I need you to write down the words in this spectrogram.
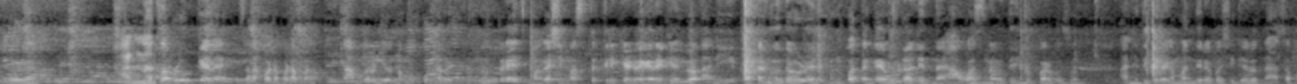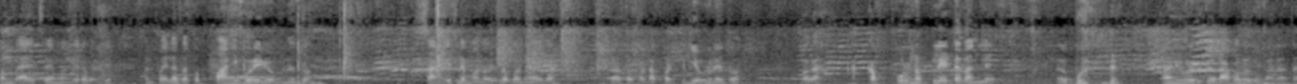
हे लूक अण्णाचा लुक केलाय. चला पटापट आपण काम करून घेऊन ना मग पुन्हा भेटतो नंतर काहीच मगाशी मस्त क्रिकेट वगैरे खेळलो आणि पतंग सुद्धा उडवली पण पतंग काही उडालीच नाही. आवाज नव्हती दुपारपासून. आणि तिकडे काय मंदिरापाशी गेलोच नाही. आता पण जायचं आहे मंदिरापाशी. पण पहिला जातो पाणीपुरी घेऊन येतो. सांगितलं मनोजला बनवायला. तर आता पटापट घेऊन येतो. बघा अख्खा पूर्ण प्लेटच आणले. अं, पूर्ण पाणीपुरीचं दाखवतो तुम्हाला आता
